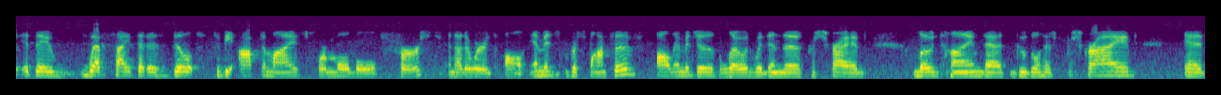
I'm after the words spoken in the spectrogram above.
it's a website that is built to be optimized for mobile first. In other words, all image responsive, all images load within the prescribed load time that Google has prescribed. It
